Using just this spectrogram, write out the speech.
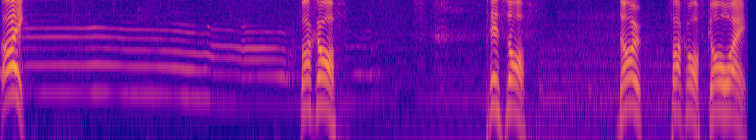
Hey! Fuck off! Piss off! No, fuck off, go away.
